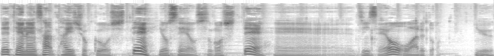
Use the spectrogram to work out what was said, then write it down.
で、定年さ退職をして、余生を過ごして、えー、人生を終わるという。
